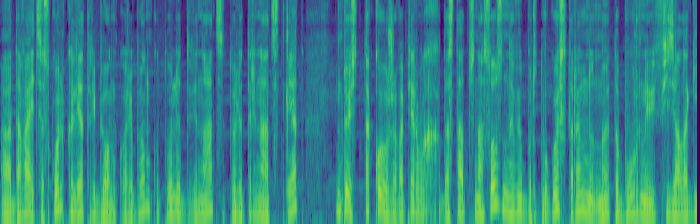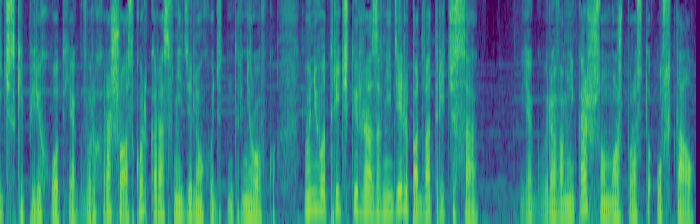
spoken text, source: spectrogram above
а, давайте, сколько лет ребенку? Ребенку то ли 12, то ли 13 лет. Ну, то есть такой уже, во-первых, достаточно осознанный выбор, с другой стороны, но ну, это бурный физиологический переход. Я говорю, хорошо, а сколько раз в неделю он ходит на тренировку? Ну, у него 3-4 раза в неделю по 2-3 часа. Я говорю, а вам не кажется, что он, может, просто устал?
